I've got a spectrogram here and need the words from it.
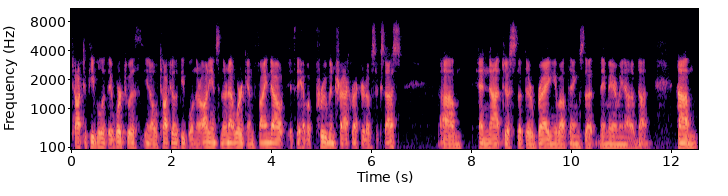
talk to people that they've worked with, you know, talk to other people in their audience and their network and find out if they have a proven track record of success. Um, and not just that they're bragging about things that they may or may not have done. Um,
